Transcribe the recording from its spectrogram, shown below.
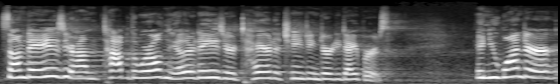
Some days you're on top of the world, and the other days you're tired of changing dirty diapers. And you wonder,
